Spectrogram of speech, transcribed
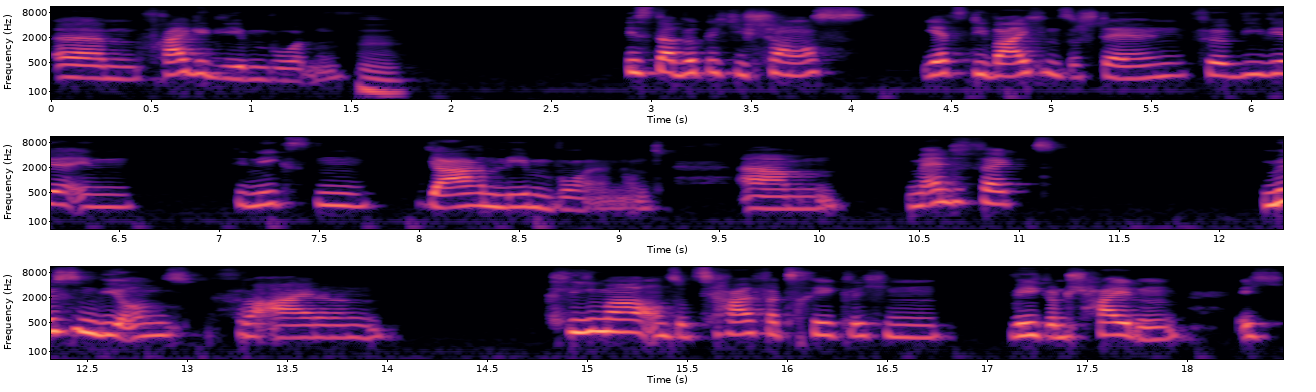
ähm, freigegeben wurden, hm. ist da wirklich die Chance, jetzt die Weichen zu stellen, für wie wir in den nächsten Jahren leben wollen. Und ähm, Im Endeffekt müssen wir uns für einen klima- und sozialverträglichen Weg entscheiden. Ich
